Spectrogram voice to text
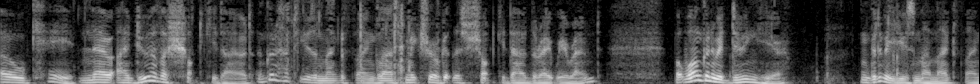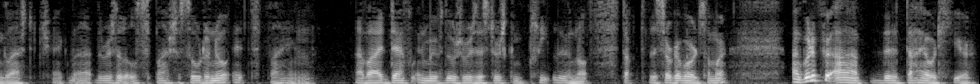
Okay, now I do have a Schottky diode. I'm going to have to use a magnifying glass to make sure I've got this Schottky diode the right way around. But what I'm going to be doing here, I'm going to be using my magnifying glass to check that. There is a little splash of solder. No, it's fine have I definitely removed those resistors completely. They're not stuck to the circuit board somewhere. I'm going to put uh, the diode here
